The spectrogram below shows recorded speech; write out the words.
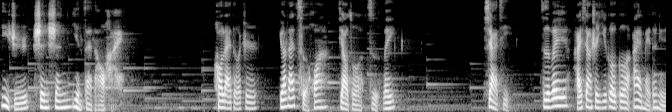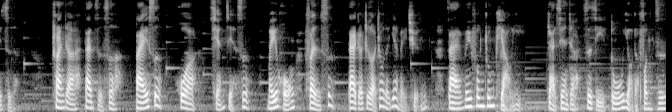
一直深深印在脑海。后来得知，原来此花叫做紫薇。夏季，紫薇还像是一个个爱美的女子，穿着淡紫色、白色或浅浅色、玫红、粉色，带着褶皱的燕尾裙，在微风中飘逸，展现着自己独有的风姿。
